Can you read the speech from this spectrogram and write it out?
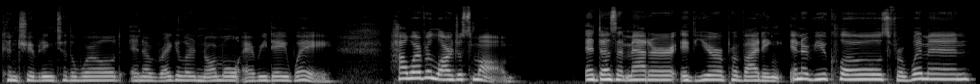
contributing to the world in a regular, normal, everyday way, however large or small. It doesn't matter if you're providing interview clothes for women,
